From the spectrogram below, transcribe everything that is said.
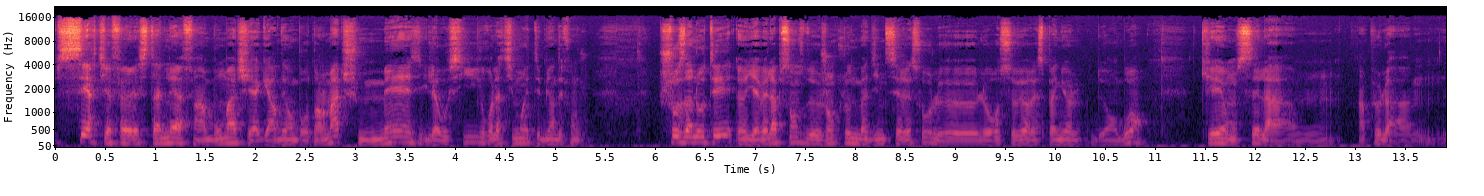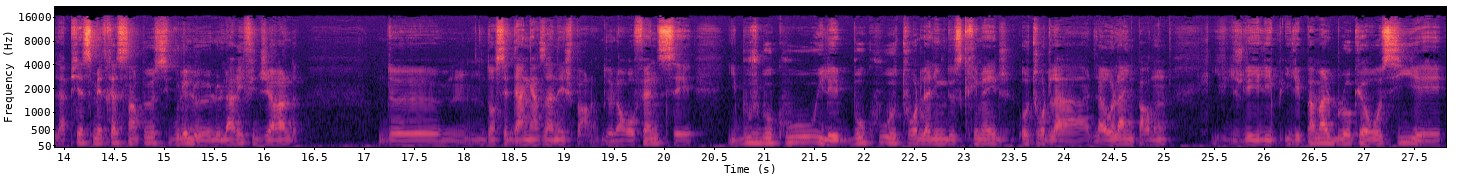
Certes, il a fait, Stanley a fait un bon match et a gardé Hambourg dans le match, mais il a aussi relativement été bien défendu. Chose à noter, euh, il y avait l'absence de Jean-Claude Madine Cereso, le, receveur espagnol de Hambourg, qui est, on sait, la, un peu la pièce maîtresse, un peu, si vous voulez, le Larry Fitzgerald dans ces dernières années, je parle, de leur offense. il bouge beaucoup, il est beaucoup autour de la ligne de scrimmage, autour de la, de la O-line, pardon. Il, est, pas mal bloqueur aussi. Et,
